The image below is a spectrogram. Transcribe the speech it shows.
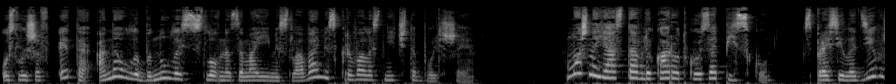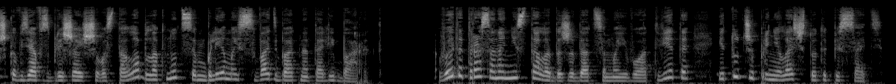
Услышав это, она улыбнулась, словно за моими словами скрывалось нечто большее. Можно я оставлю короткую записку? спросила девушка, взяв с ближайшего стола блокнот с эмблемой свадьбы от Натали Барретт. В этот раз она не стала дожидаться моего ответа и тут же принялась что-то писать.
